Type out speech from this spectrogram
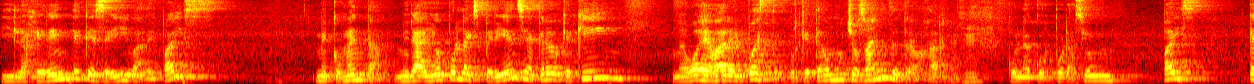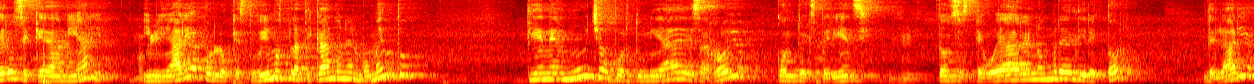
Y la gerente que se iba de país me comenta, mira, yo por la experiencia creo que aquí me voy a llevar el puesto, porque tengo muchos años de trabajar con la corporación País, pero se queda mi área. Y mi área, por lo que estuvimos platicando en el momento, tiene mucha oportunidad de desarrollo con tu experiencia. Entonces, te voy a dar el nombre del director del área,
